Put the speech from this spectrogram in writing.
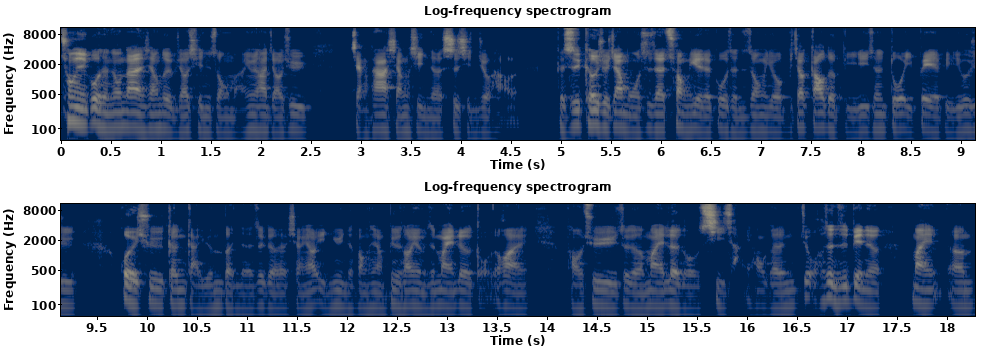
创业过程中当然相对比较轻松嘛，因为他只要去讲他相信的事情就好了。可是科学家模式在创业的过程之中有比较高的比例，甚至多一倍的比例会去。会去更改原本的这个想要营运的方向，比如说原本是卖热狗的话，跑去这个卖热狗器材，然后可能就甚至变得卖嗯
